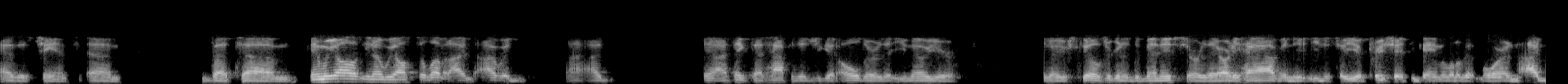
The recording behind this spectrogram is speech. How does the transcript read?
as his chance. Um, but um, and we all, you know, we all still love it. I, I would, I, yeah, I think that happens as you get older. That you know your, you know, your skills are going to diminish, or they already have, and you, you just so you appreciate the game a little bit more. And I'd,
